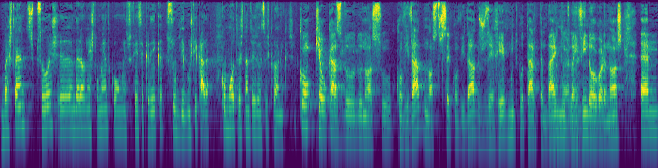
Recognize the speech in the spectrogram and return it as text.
bastantes pessoas eh, andarão neste momento com uma insuficiência cardíaca subdiagnosticada, como outras tantas doenças crónicas. Com- que é o caso do, do nosso convidado, do nosso terceiro convidado, José Rego. Muito boa tarde também, muito bem-vindo ao Agora Nós. Ahm,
